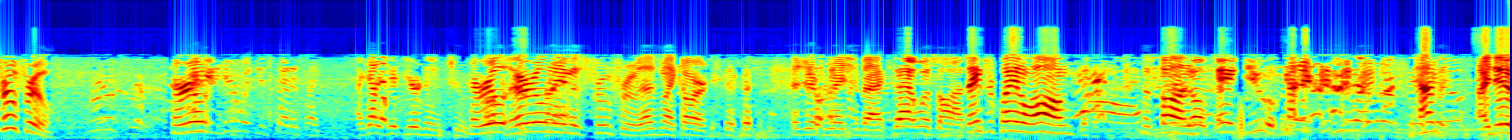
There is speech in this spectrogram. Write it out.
Frou frou. Her I real didn't hear what you said. It's like I got to get your name too. her real her real name is Frou Frou. That's my card. There's your information back. That was awesome. Thanks for playing along. It was fun. No, thank you. Happy, I do.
